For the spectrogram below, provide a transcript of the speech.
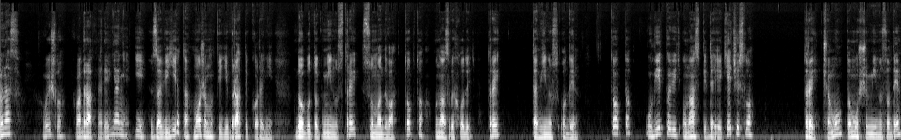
у нас вийшло квадратне рівняння, і за вієта можемо підібрати корені. Добуток мінус 3, сума 2. Тобто у нас виходить 3 та мінус 1. Тобто у відповідь у нас піде яке число? 3. Чому? Тому що мінус 1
